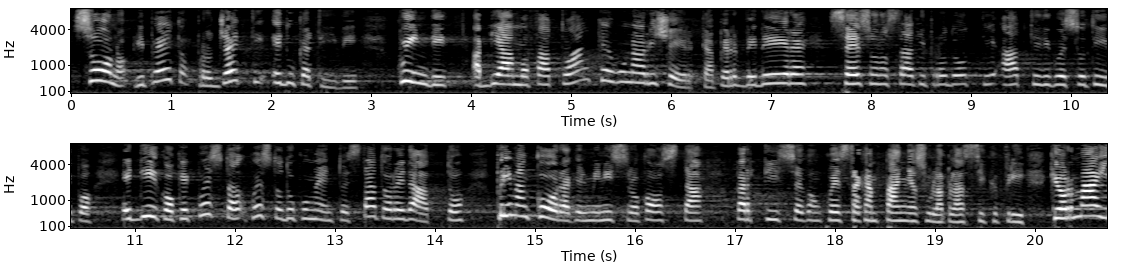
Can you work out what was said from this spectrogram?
Sono, ripeto, progetti educativi. Quindi abbiamo fatto anche una ricerca per vedere se sono stati prodotti atti di questo tipo e dico che questo, questo documento è stato redatto prima ancora che il Ministro Costa partisse con questa campagna sulla plastic free, che ormai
